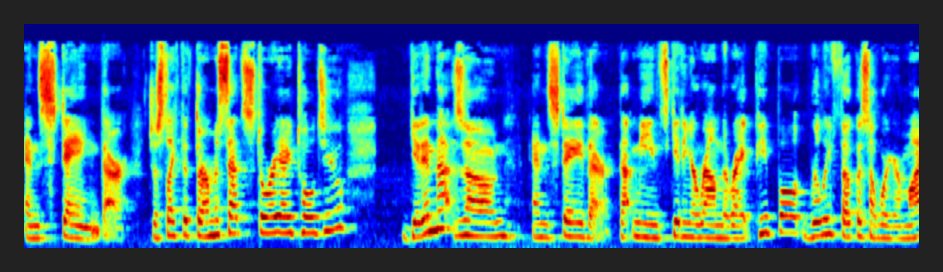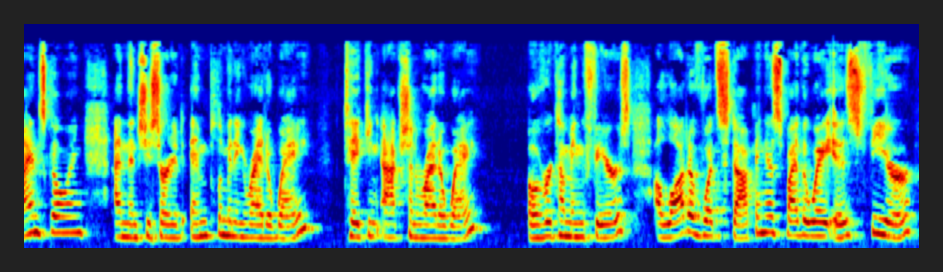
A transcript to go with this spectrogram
and staying there. Just like the thermostat story I told you, get in that zone and stay there. That means getting around the right people, really focus on where your mind's going. And then she started implementing right away, taking action right away, overcoming fears. A lot of what's stopping us, by the way, is fear,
